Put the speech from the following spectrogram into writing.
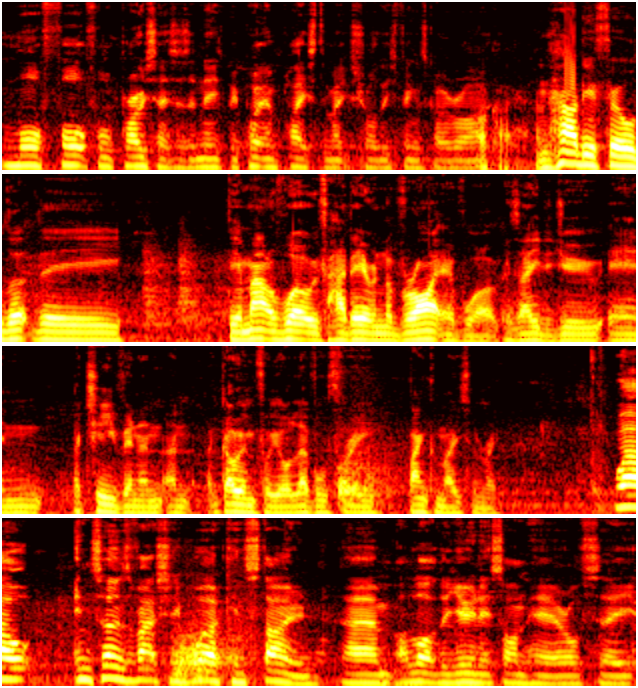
more thoughtful processes that need to be put in place to make sure these things go right. Okay. And how do you feel that the the amount of work we've had here and the variety of work has aided you in achieving and, and going for your level three banker masonry? Well, in terms of actually working stone, um, a lot of the units on here are obviously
